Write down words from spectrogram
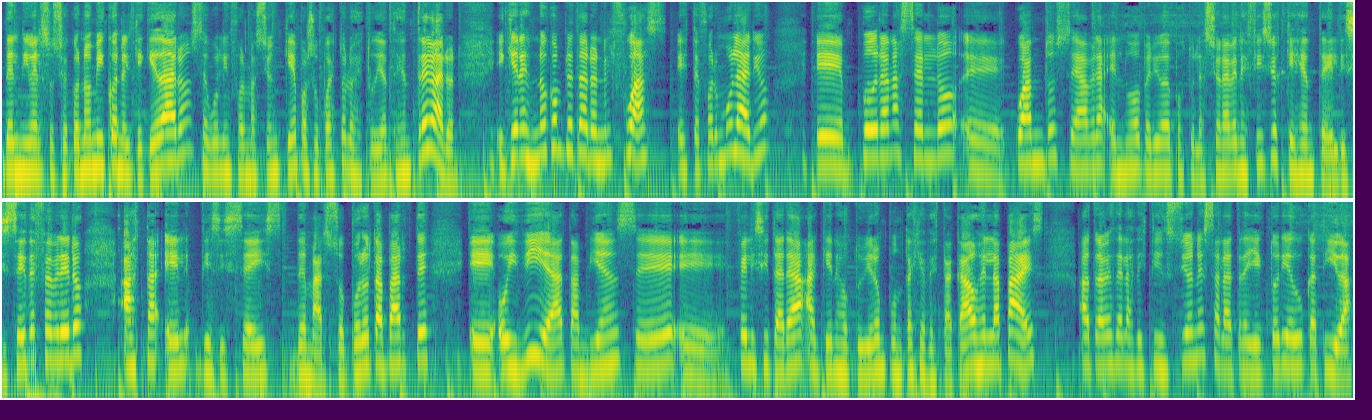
del nivel socioeconómico en el que quedaron, según la información que, por supuesto, los estudiantes entregaron. Y quienes no completaron el FUAS, este formulario, eh, podrán hacerlo eh, cuando se abra el nuevo periodo de postulación a beneficios, que es entre el 16 de febrero hasta el 16 de marzo. Por otra parte, eh, hoy día también se eh, felicitará a quienes obtuvieron puntajes destacados en la PAES a través de las distinciones a la trayectoria educativa,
